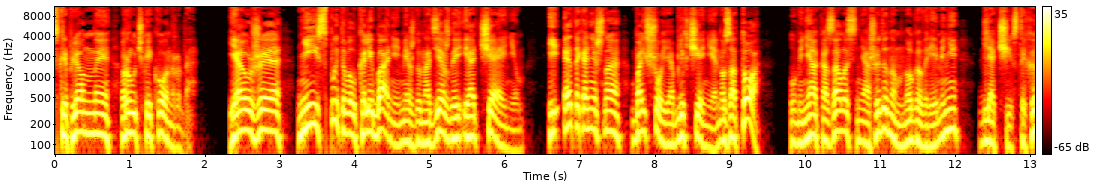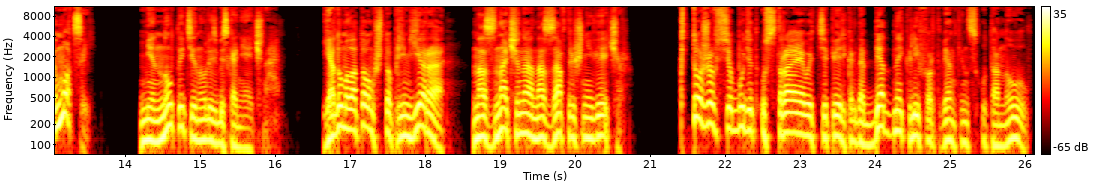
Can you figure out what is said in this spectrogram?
скрепленные ручкой Конрада. Я уже не испытывал колебаний между надеждой и отчаянием. И это, конечно, большое облегчение, но зато у меня оказалось неожиданно много времени для чистых эмоций. Минуты тянулись бесконечно. Я думал о том, что премьера назначена на завтрашний вечер. Кто же все будет устраивать теперь, когда бедный Клиффорд Венкинс утонул?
